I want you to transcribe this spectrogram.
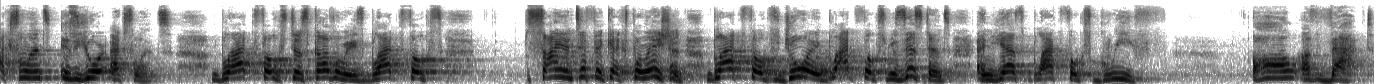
excellence is your excellence. Black folks' discoveries, black folks' scientific exploration, black folks' joy, black folks' resistance, and yes, black folks' grief. All of that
